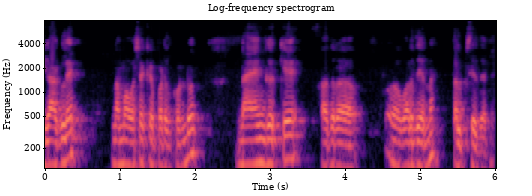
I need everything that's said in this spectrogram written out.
ಈಗಾಗಲೇ ನಮ್ಮ ವಶಕ್ಕೆ ಪಡೆದುಕೊಂಡು ನ್ಯಾಯಾಂಗಕ್ಕೆ ಅದರ ವರದಿಯನ್ನು ತಲುಪಿಸಿದ್ದೇವೆ.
